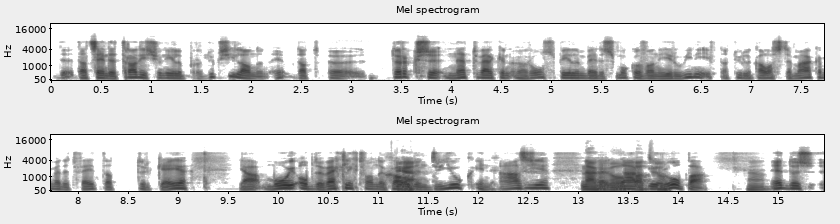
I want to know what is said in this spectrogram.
De, dat zijn de traditionele productielanden. Hè. Dat uh, Turkse netwerken een rol spelen bij de smokkel van heroïne heeft natuurlijk alles te maken met het feit dat Turkije ja, mooi op de weg ligt van de Gouden Driehoek in Azië naar Europa. Naar Europa. Ja. dus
